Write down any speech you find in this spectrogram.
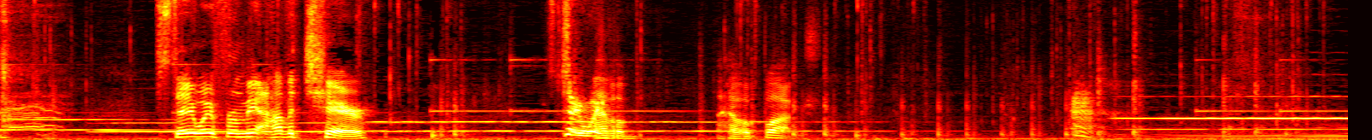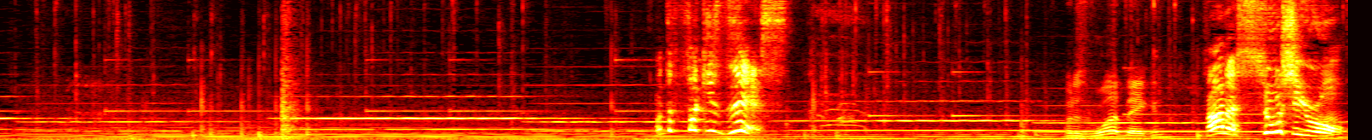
Stay away from me. I have a chair. Stay away. I have a, I have a box. Bacon? A sushi roll!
